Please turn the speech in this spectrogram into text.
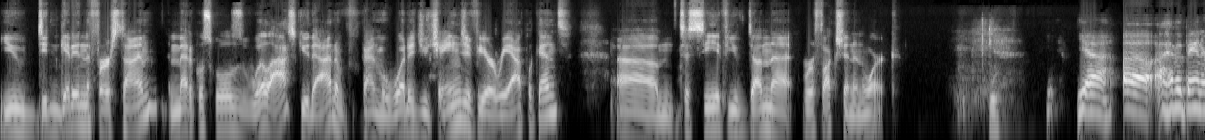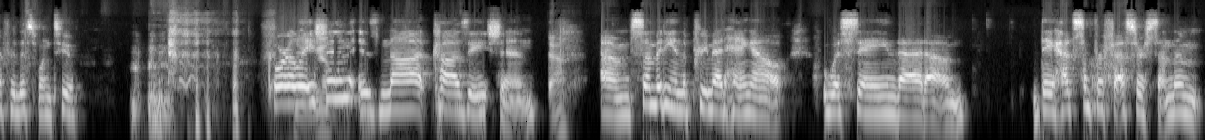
you didn't get in the first time. And medical schools will ask you that of kind of what did you change if you're a reapplicant um, to see if you've done that reflection and work. Yeah, uh, I have a banner for this one too. Correlation is not causation. Yeah. Um, somebody in the pre med hangout was saying that um, they had some professor send them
